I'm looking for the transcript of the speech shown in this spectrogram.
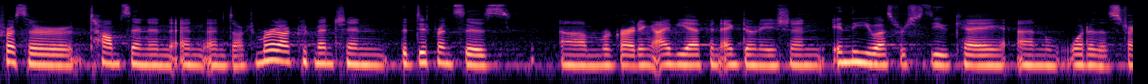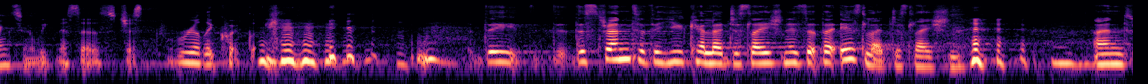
Professor Thompson and, and, and Dr. Murdoch could mention the differences um, regarding IVF and egg donation in the US versus the UK, and what are the strengths and weaknesses, just really quickly. The, the strength of the UK legislation is that there is legislation. and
